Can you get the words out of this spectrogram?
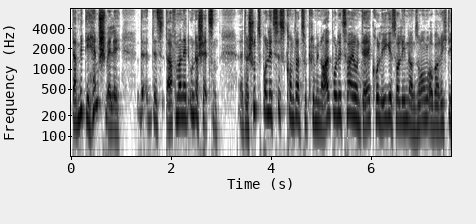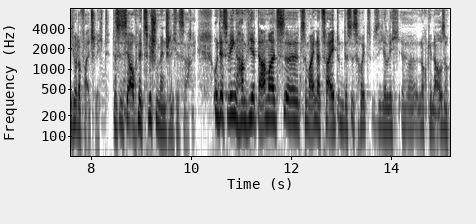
Damit die Hemmschwelle, das darf man nicht unterschätzen. Äh, der Schutzpolizist kommt dann zur Kriminalpolizei und der Kollege soll ihm dann sagen, ob er richtig oder falsch liegt. Das ist ja auch eine zwischenmenschliche Sache. Und deswegen haben wir damals äh, zu meiner Zeit, und das ist heute sicherlich äh, noch genauso,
